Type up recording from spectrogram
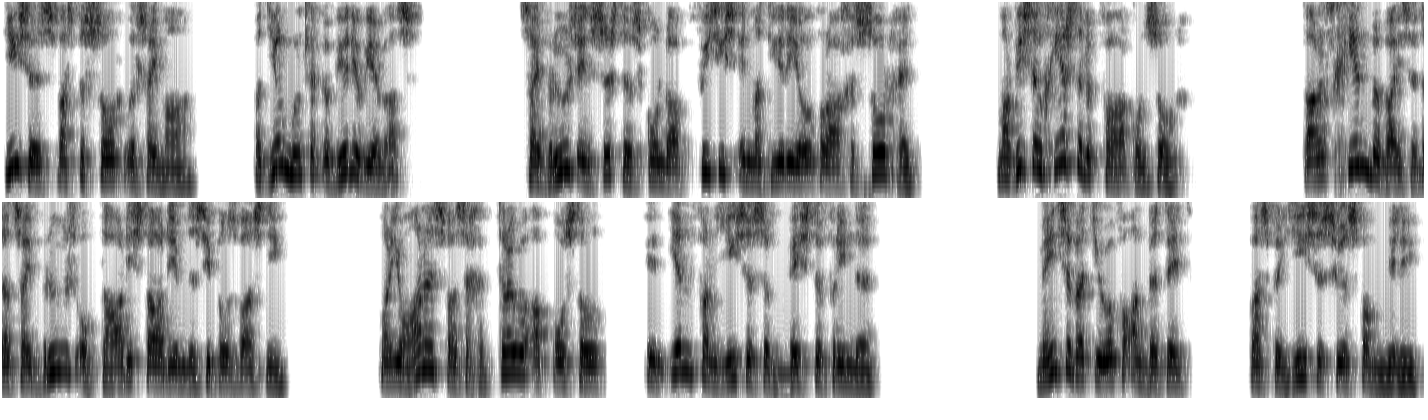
Jesus was besorg oor sy ma, wat heel moontlik 'n weduwee was. Sy broers en susters kon dalk fisies en materieel vir haar gesorg het, maar wie sou geestelik vir haar kon sorg? Daar is geen bewyse dat sy broers op daardie stadium disippels was nie. Maar Johannes was 'n getroue apostel en een van Jesus se beste vriende. Mense wat Jehovah aanbid het, was vir Jesus soos familie.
